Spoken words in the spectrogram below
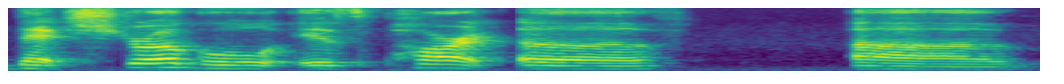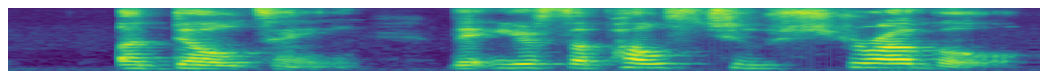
That struggle is part of uh, adulting. That you're supposed to struggle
